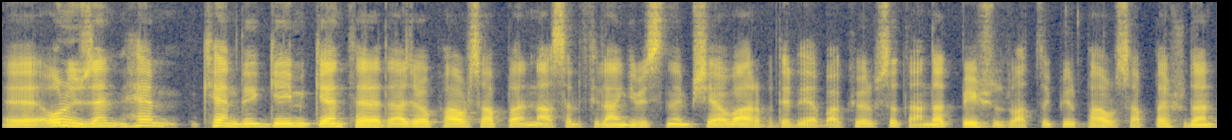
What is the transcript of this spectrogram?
E, onun yüzden hem kendi Gaming Genter'de acaba Power Supply nasıl filan gibisinden bir şey var mıdır diye bakıyorum. Standart 500 wattlık bir Power Supply. Şuradan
